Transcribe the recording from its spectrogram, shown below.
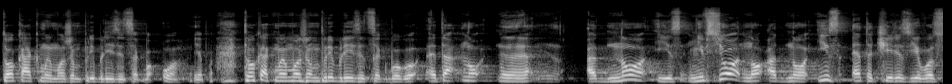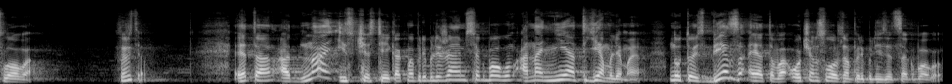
То, как мы можем приблизиться к Богу. О, я понял. То, как мы можем приблизиться к Богу, это ну, э, одно из, не все, но одно из, это через Его Слово. Слышите? Это одна из частей, как мы приближаемся к Богу, она неотъемлемая. Ну, то есть без этого очень сложно приблизиться к Богу.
